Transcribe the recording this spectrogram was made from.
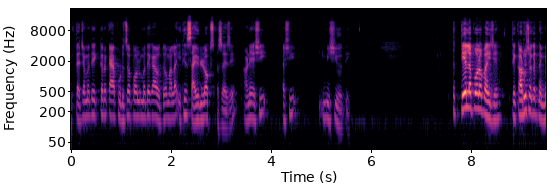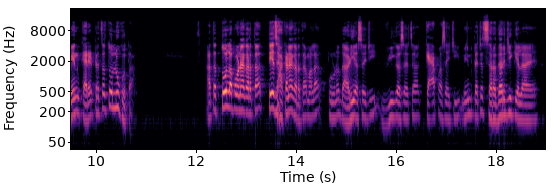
त्याच्यामध्ये एकतर काय पुढचं पाऊलमध्ये काय होतं, मला इथे साईड लॉक्स असायचे आणि अशी अशी मिशी होती. तर ते लपवलं पाहिजे. ते काढू शकत नाही. मेन कॅरेक्टरचा तो लुक होता. आता तो लपवण्याकरता, ते झाकण्याकरता मला पूर्ण दाढी असायची, विग असायचा, कॅप असायची. म्हणजे मी त्याच्यात सरदारजी केला आहे.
